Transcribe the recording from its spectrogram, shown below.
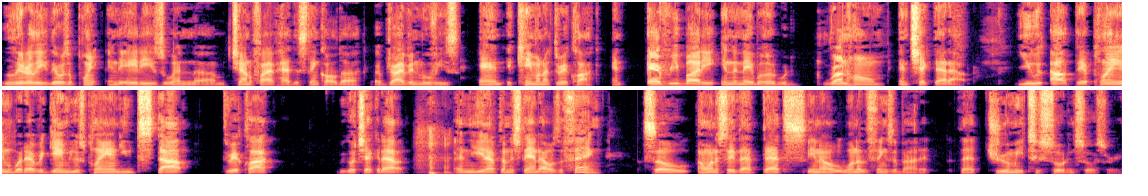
literally, there was a point in the 80s when um, Channel 5 had this thing called uh, drive-in movies and it came on at three o'clock and everybody in the neighborhood would run home and check that out you was out there playing whatever game you was playing. You'd stop three o'clock. We go check it out. and you have to understand that was a thing. So I want to say that that's, you know, one of the things about it that drew me to sword and sorcery.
